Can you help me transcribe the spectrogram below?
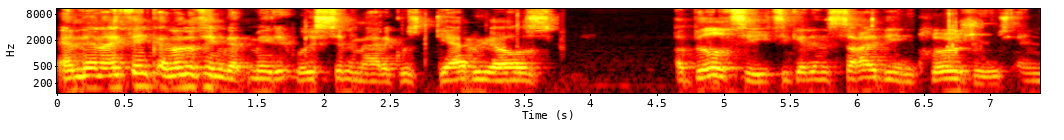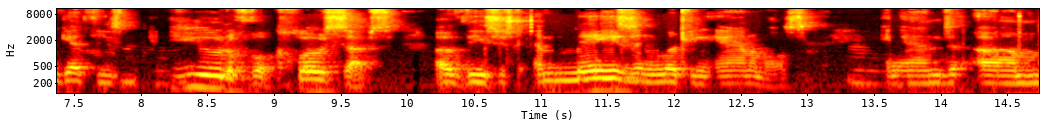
and then I think another thing that made it really cinematic was Gabrielle's ability to get inside the enclosures and get these beautiful close-ups of these just amazing looking animals and um,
